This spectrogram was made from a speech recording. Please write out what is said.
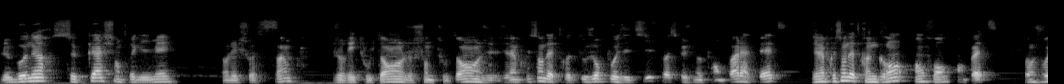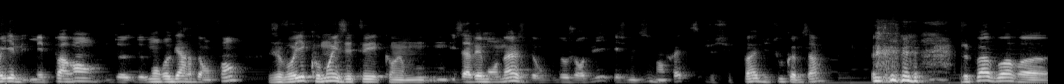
Le bonheur se cache entre guillemets dans les choses simples. Je ris tout le temps, je chante tout le temps. J'ai l'impression d'être toujours positif parce que je me prends pas la tête. J'ai l'impression d'être un grand enfant en fait. Quand je voyais mes parents de mon regard d'enfant, je voyais comment ils étaient quand ils avaient mon âge d'aujourd'hui et je me dis mais en fait je suis pas du tout comme ça je peux avoir euh,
